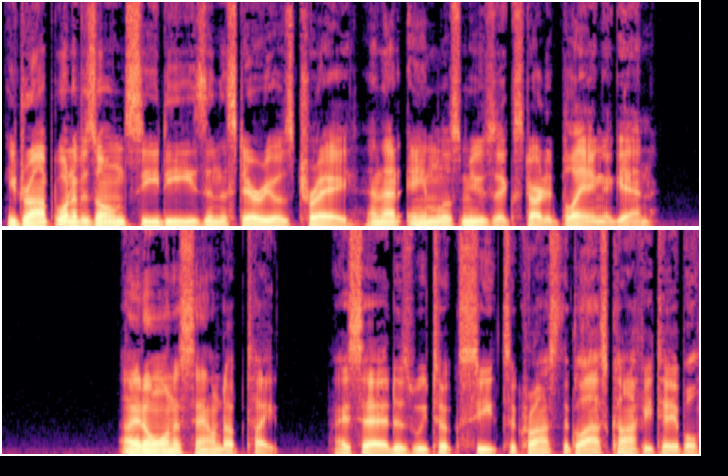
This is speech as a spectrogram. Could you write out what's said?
He dropped one of his own CDs in the stereo's tray, and that aimless music started playing again. I don't want to sound uptight, I said as we took seats across the glass coffee table,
